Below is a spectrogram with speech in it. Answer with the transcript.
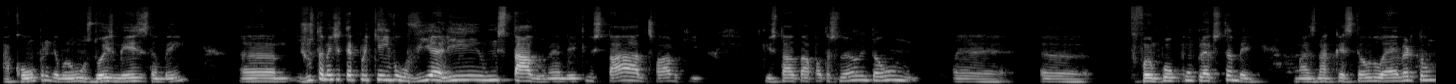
a compra, demorou uns dois meses também, uh, justamente até porque envolvia ali um Estado, né? Meio que o Estado, falava que, que o Estado estava patrocinando, então é, uh, foi um pouco complexo também. Mas na questão do Everton,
